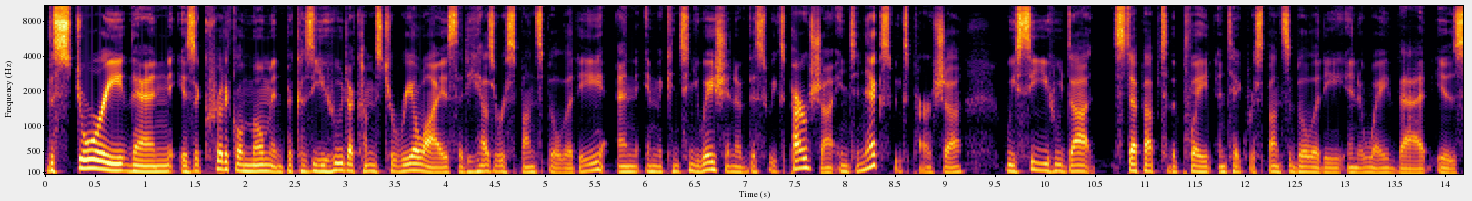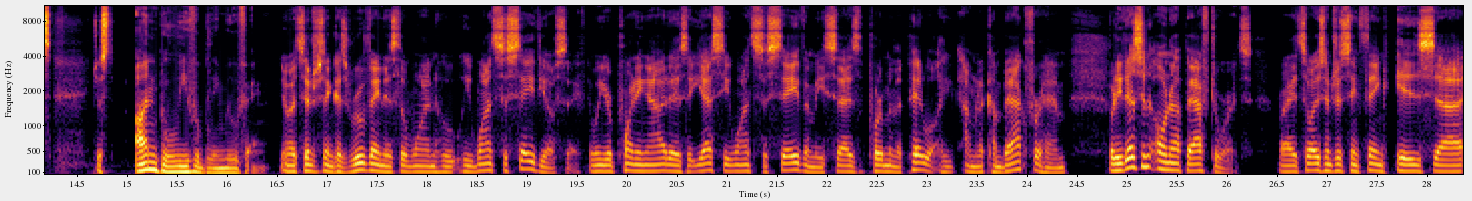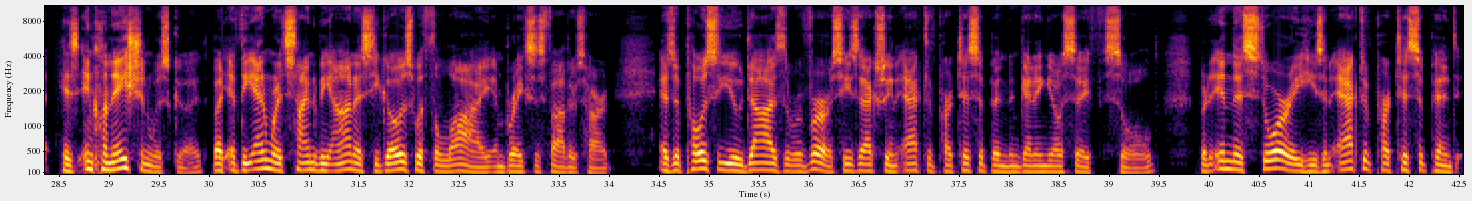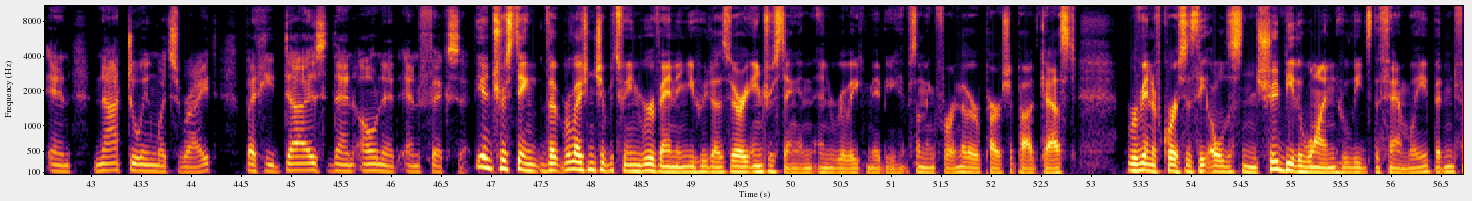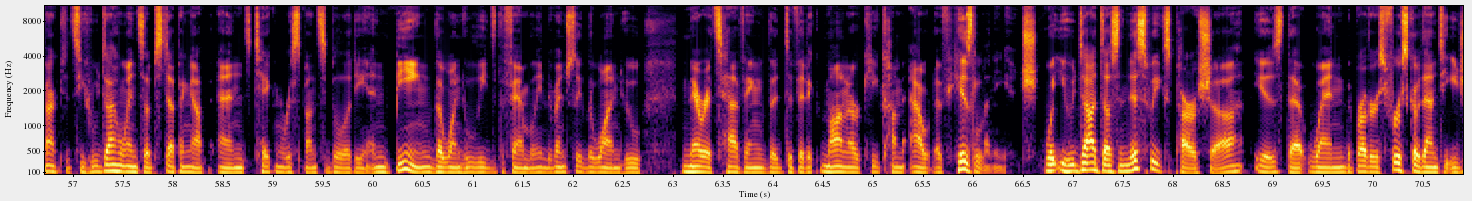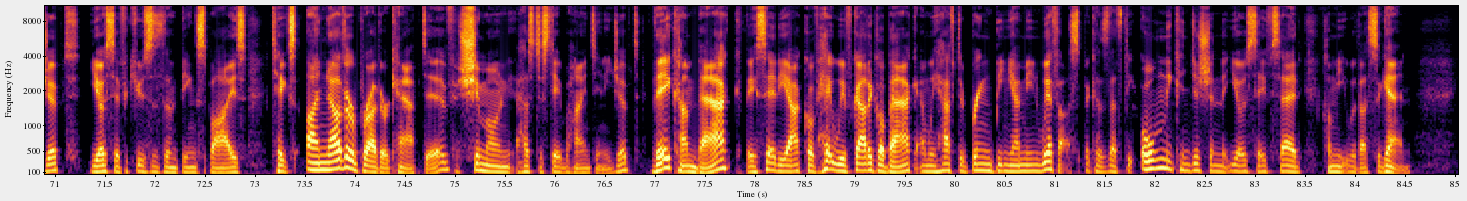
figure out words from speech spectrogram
The story then is a critical moment because Yehuda comes to realize that he has a responsibility. And in the continuation of this week's parsha into next week's parsha, we see Yehuda step up to the plate and take responsibility in a way that is just unbelievably moving. You know, it's interesting because Ruvain is the one who he wants to save Yosef. And what you're pointing out is that yes, he wants to save him. He says, put him in the pit. Well, he, I'm going to come back for him, but he doesn't own up afterwards. Right. It's always an interesting thing. Is uh, his inclination was good, but at the end, when it's time to be honest, he goes with the lie and breaks his father's heart. As opposed to Yehuda is the reverse. He's actually an active participant in getting Yosef sold. But in this story, he's an active participant in not doing what's right, but he does then own it and fix it. The interesting, the relationship between Ruvain and Yehuda is very interesting and, and really maybe something for another Parsha podcast. Reuven, of course, is the oldest and should be the one who leads the family, but in fact, it's Yehuda who ends up stepping up and taking responsibility and being the one who leads the family and eventually the one who merits having the Davidic monarchy come out of his lineage. What Yehuda does in this week's parsha is that when the brothers first go down to Egypt, Yosef accuses them of being spies, takes another brother captive. Shimon has to stay behind in Egypt. They come back. They say to Yaakov, hey, we've got to go back and we have to bring Binyamin with us because that's the only condition that Yosef said he'll meet with us again.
